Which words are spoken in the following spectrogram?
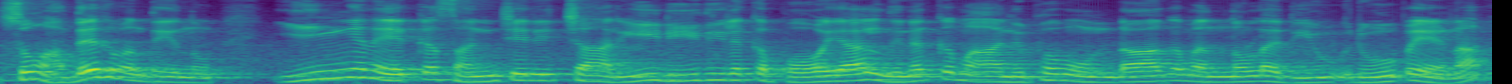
സോ അദ്ദേഹം എന്ത് ചെയ്യുന്നു? ഇങ്ങനെയൊക്കെ സഞ്ചരിച്ചാൽ ഈ രീതിയിലൊക്കെ പോയാൽ നിനക്കും ആ അനുഭവം ഉണ്ടാകുമെന്നുള്ള രൂപേണ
